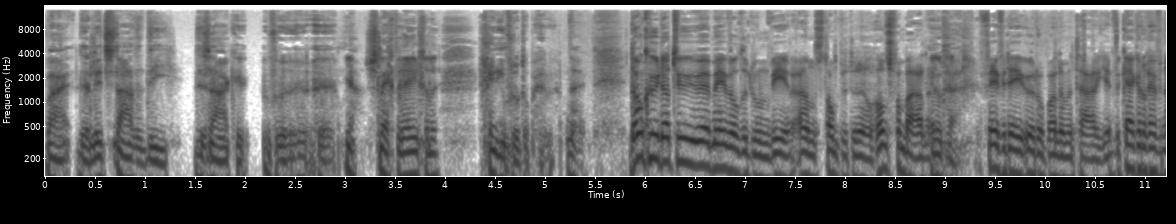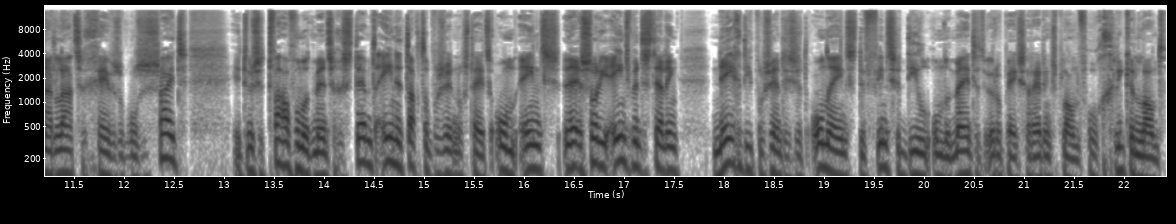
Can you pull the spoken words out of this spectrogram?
waar de lidstaten die de zaken eh, eh, ja, slecht regelen geen invloed op hebben. Nee. Dank u dat u eh, mee wilde doen weer aan Stand.nl. Hans van Balen, Heel graag. VVD-Europarlementariër. We kijken nog even naar de laatste gegevens op onze site. Intussen 1200 mensen gestemd, 81% nog steeds oneens. Eh, sorry, eens met de stelling, 19% is het oneens. De Finse deal ondermijnt het Europese reddingsplan voor Griekenland.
